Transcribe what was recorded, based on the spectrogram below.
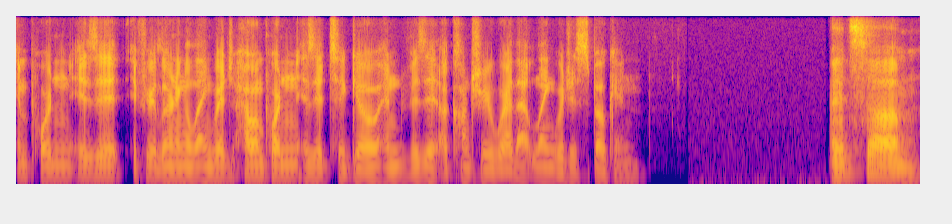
important is it if you're learning a language? How important is it to go and visit a country where that language is spoken? It's um,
